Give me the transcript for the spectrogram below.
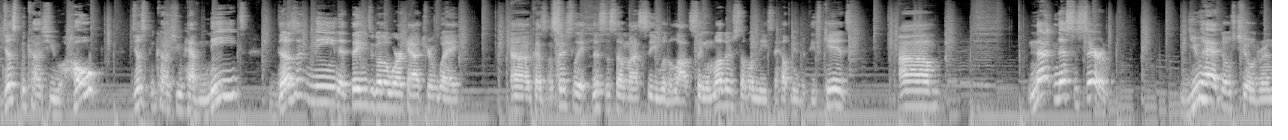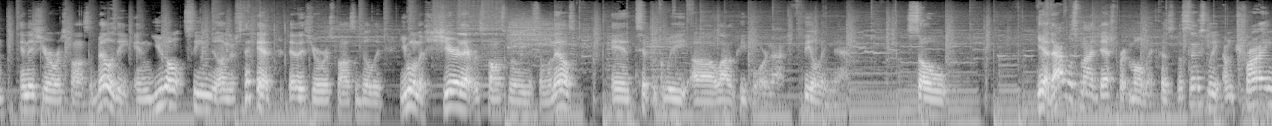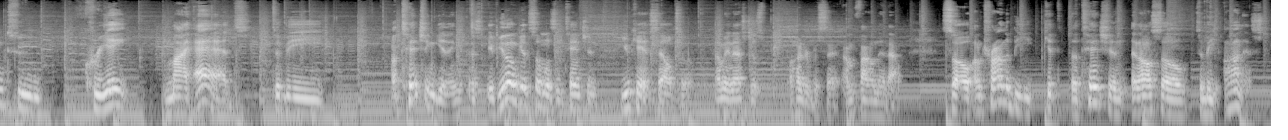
just because you hope, just because you have needs, doesn't mean that things are going to work out your way. Because uh, essentially, this is something I see with a lot of single mothers. Someone needs to help me with these kids. Um, not necessarily. You had those children, and it's your responsibility. And you don't seem to understand that it's your responsibility. You want to share that responsibility with someone else and typically uh, a lot of people are not feeling that. So yeah, that was my desperate moment because essentially I'm trying to create my ads to be attention getting because if you don't get someone's attention, you can't sell to them. I mean, that's just 100%. I'm found that out. So I'm trying to be get attention and also to be honest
